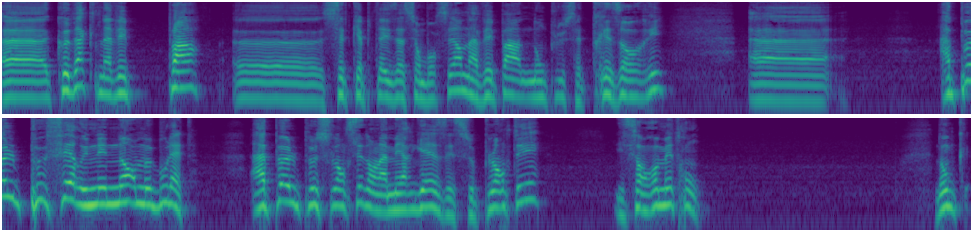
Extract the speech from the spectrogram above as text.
Euh, Kodak n'avait pas euh, cette capitalisation boursière, n'avait pas non plus cette trésorerie. Euh, Apple peut faire une énorme boulette. Apple peut se lancer dans la merguez et se planter. Ils s'en remettront. Donc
